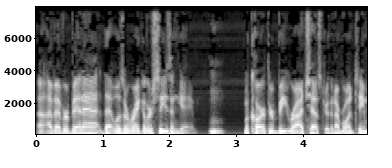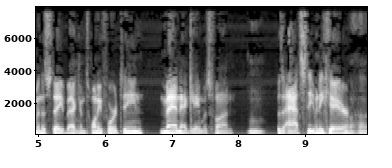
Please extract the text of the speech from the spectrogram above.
uh, I've ever been at. That was a regular season game. Mm. MacArthur beat Rochester, the number one team in the state back in 2014. Man, that game was fun. Mm. It was at Stephen E. Cater. Uh huh.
